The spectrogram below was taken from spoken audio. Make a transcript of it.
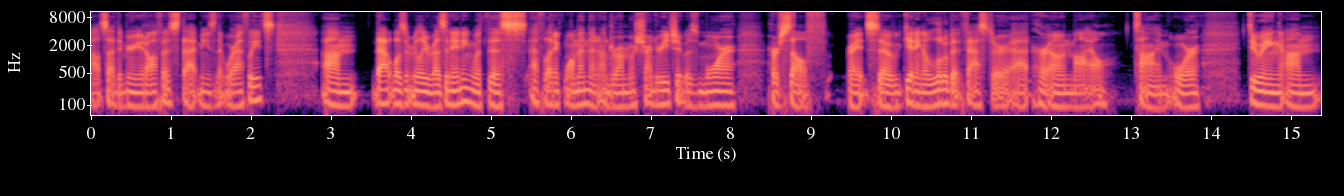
outside the Myriad office. That means that we're athletes. Um, that wasn't really resonating with this athletic woman that Under Armour was trying to reach. It was more herself, right? So getting a little bit faster at her own mile time or doing um,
